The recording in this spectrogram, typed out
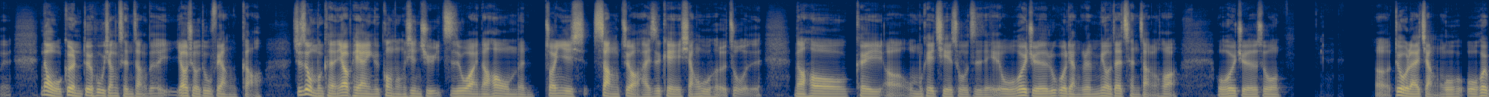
的。那我个人对互相成长的要求度非常高，就是我们可能要培养一个共同兴趣之外，然后我们专业上最好还是可以相互合作的，然后可以呃，我们可以切磋之类的。我会觉得，如果两个人没有在成长的话，我会觉得说。呃，对我来讲，我我会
